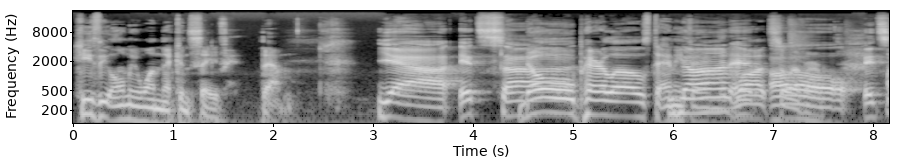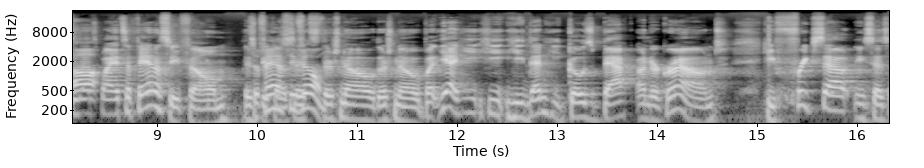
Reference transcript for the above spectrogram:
he's the only one that can save them. Yeah, it's uh, No parallels to anything none at whatsoever. all. It's that's why it's a fantasy film. It's a fantasy film. There's no, there's no. But yeah, he he he then he goes back underground. He freaks out and he says,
